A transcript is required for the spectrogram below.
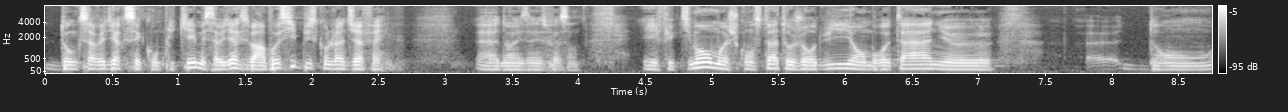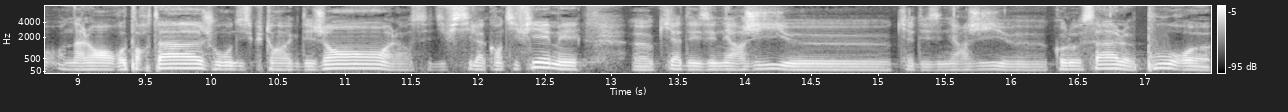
donc ça veut dire que c'est compliqué, mais ça veut dire que c'est pas impossible puisqu'on l'a déjà fait dans les années 60. Et effectivement, moi je constate aujourd'hui en Bretagne en allant en reportage ou en discutant avec des gens, alors c'est difficile à quantifier, mais euh, qui a des énergies, euh, qui a des énergies euh, colossales pour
